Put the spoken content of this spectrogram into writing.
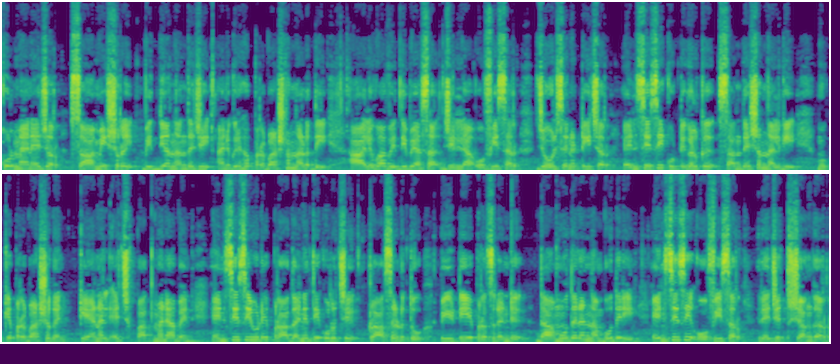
സ്കൂൾ മാനേജർ സ്വാമി ശ്രീ വിദ്യാനന്ദജി അനുഗ്രഹ പ്രഭാഷണം നടത്തി. ആലുവ വിദ്യാഭ്യാസ ജില്ലാ officer Jyotsna teacher N C C കുട്ടികൾക്ക് സന്ദേശം നൽകി. മുഖ്യപ്രഭാഷകൻ colonel H Padmanabhan N C സിയുടെ പ്രാധാന്യത്തെക്കുറിച്ച് ക്ലാസ് എടുത്തു. P T A president Damodaran Namboothiri N C C officer Rajith Shankar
